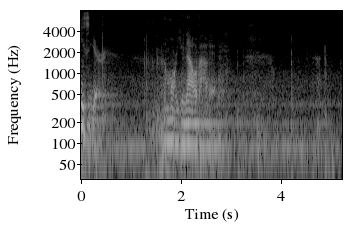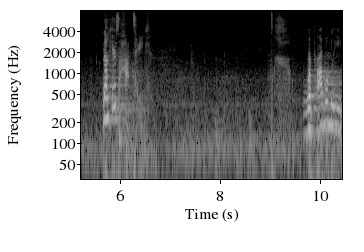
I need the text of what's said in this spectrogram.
easier the more you know about it. Now, here's a hot take. We're probably,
